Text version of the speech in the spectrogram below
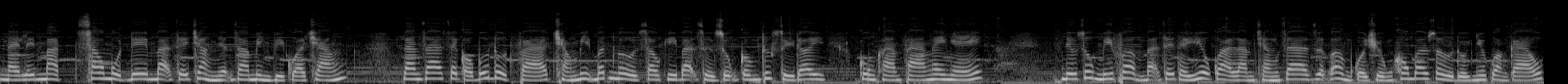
này lên mặt, sau một đêm bạn sẽ chẳng nhận ra mình vì quá trắng. Làn da sẽ có bước đột phá trắng mịn bất ngờ sau khi bạn sử dụng công thức dưới đây, cùng khám phá ngay nhé. Nếu dùng mỹ phẩm, bạn sẽ thấy hiệu quả làm trắng da, dưỡng ẩm của chúng không bao giờ được như quảng cáo.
